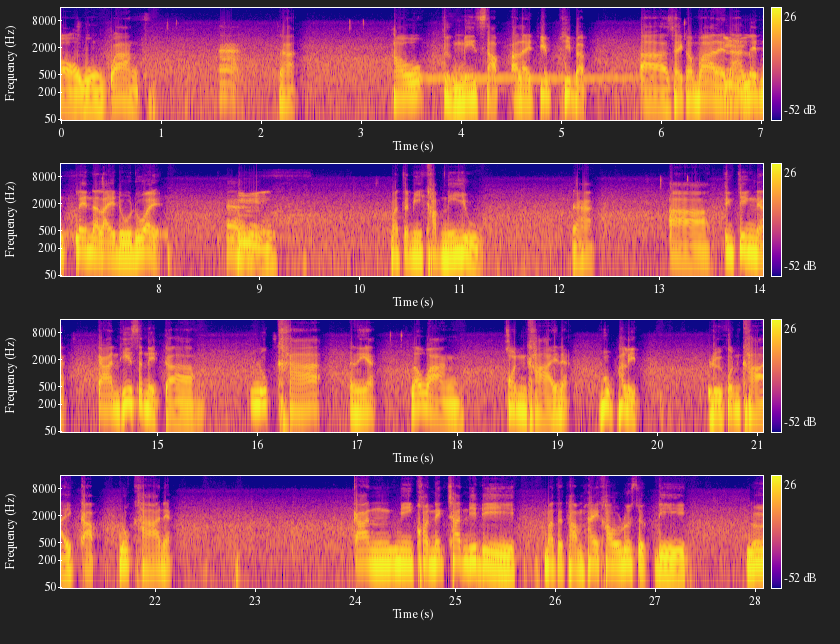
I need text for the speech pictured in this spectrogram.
ต่อวงกว้างอ่านะฮะเขาถึงมีศัพท์อะไรที่ที่แบบ อ่าใช้คำว่าอะไรนะอืม เล่นเล่นอะไรดูด้วย เอออืม มันจะมีคำนี้อยู่นะฮะ อ่า จริง ๆ เนี่ย การที่สนิทกับลูกค้าอันเนี้ย ระหว่างคนขายเนี่ยผู้ผลิต หรือคนขายกับลูกค้าเนี่ย การมีคอนเน็ชันที่ดี มันจะทำให้เขารู้สึกดีรู้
